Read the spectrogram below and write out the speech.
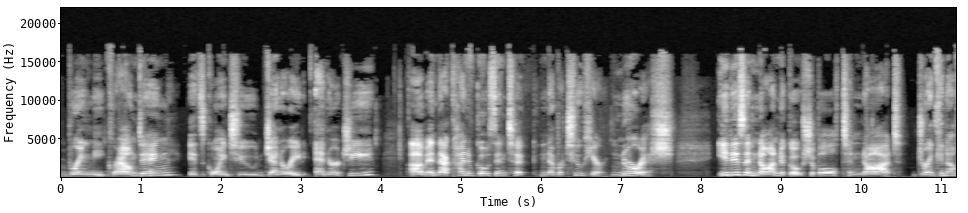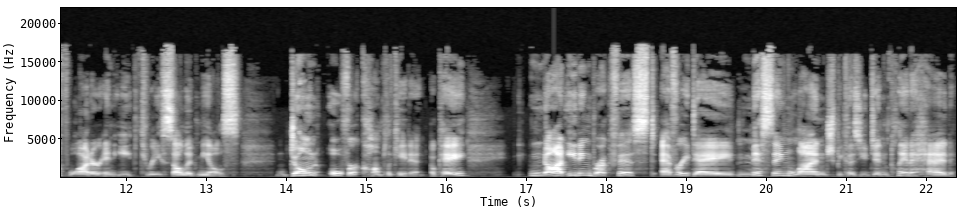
bring me grounding, it's going to generate energy. Um, and that kind of goes into number two here nourish. It is a non negotiable to not drink enough water and eat three solid meals. Don't overcomplicate it, okay? Not eating breakfast every day, missing lunch because you didn't plan ahead,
